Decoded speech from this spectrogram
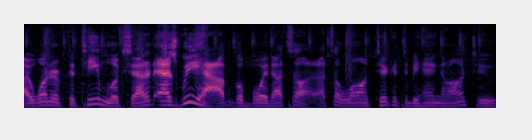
I wonder if the team looks at it as we have. Go, boy, that's a that's a long ticket to be hanging on to.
